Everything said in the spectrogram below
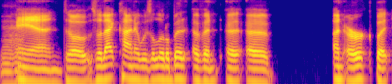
mhm. and so so that kind of was a little bit of an a, a an irk but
